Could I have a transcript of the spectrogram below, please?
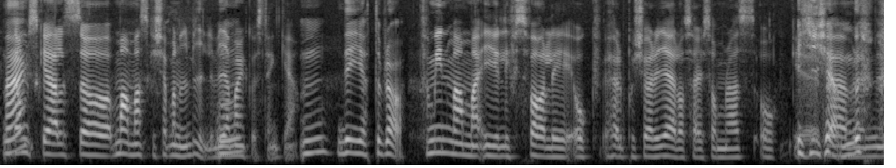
Nej. De ska alltså, mamma ska köpa ny bil via Marcus tänker jag. Mm, det är jättebra. För min mamma är ju livsfarlig och höll på att köra ihjäl oss här i somras. Och, eh, Igen? även-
